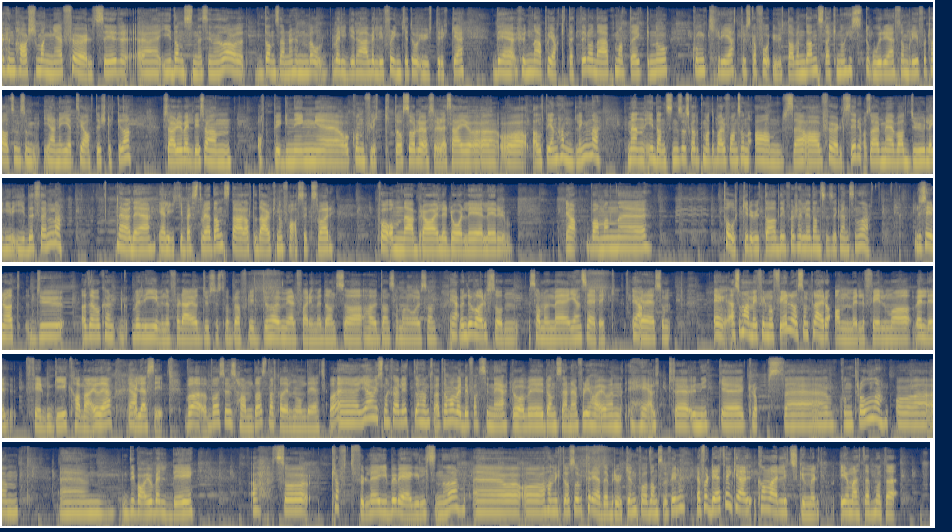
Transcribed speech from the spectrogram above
hun har så mange følelser eh, i dansene sine. Da, og danserne hun velger, er veldig flinke til å uttrykke det hun er på jakt etter, og det er på en måte ikke noe konkret du skal få ut av en dans. Det er ikke noe historie som blir fortalt, sånn som gjerne i et teaterstykke. da. Så er det jo veldig sånn oppbygning eh, og konflikt, og så løser det seg, og, og alltid en handling, da. Men i dansen så skal du på en måte bare få en sånn anelse av følelser, og så er det med hva du legger i det selv, da. Det er jo det jeg liker best ved dans, det er at det er jo ikke noe fasitsvar på om det er bra eller dårlig, eller ja, hva man eh, tolker ut av de forskjellige dansesekvensene, da. Du sier nå at du at det var veldig givende for deg, og du syntes det var bra fordi du har jo mye erfaring med dans og har jo dansa mange år sånn. Ja. Men du var og så den sammen med Jens Erik, Ja. eh, som som er med i Filmofil, og som pleier å anmelde film, og veldig filmgeek. Han er jo det, Ja. vil jeg si. Hva, hva syns han da? Snakka dere noe om det etterpå? Uh, ja, vi snakka litt, og han sa at han var veldig fascinert over danserne, for de har jo en helt uh, unik uh, kroppskontroll, da. Og um, de var jo veldig så kraftfulle i bevegelsene, da. Eh, og, og han likte også 3D-bruken på dansefilm. Ja, for det tenker jeg kan være litt skummelt, i og med at det, på en måte,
